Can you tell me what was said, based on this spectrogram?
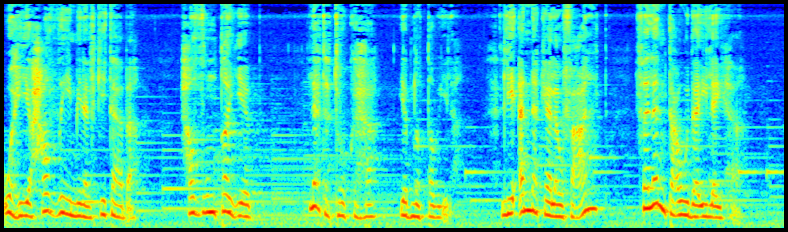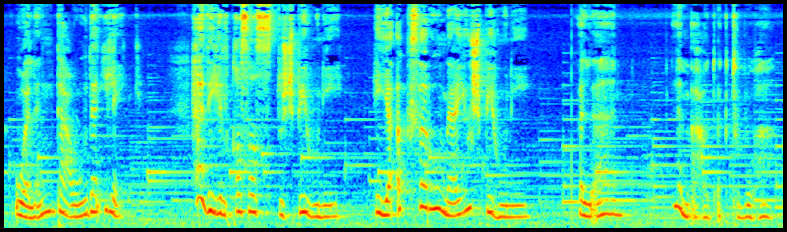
وهي حظي من الكتابة. حظ طيب لا تتركها يا ابن الطويلة لأنك لو فعلت فلن تعود إليها ولن تعود إليك. هذه القصص تشبهني هي أكثر ما يشبهني. الآن لم أعد أكتبها.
